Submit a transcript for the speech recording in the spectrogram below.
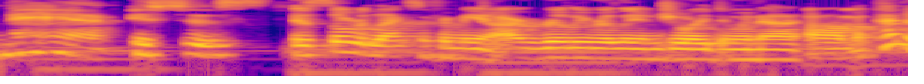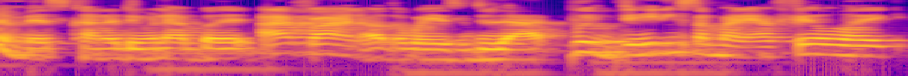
man, it's just, it's so relaxing for me. I really, really enjoy doing that. Um, I kind of miss kind of doing that, but I find other ways to do that. With dating somebody, I feel like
